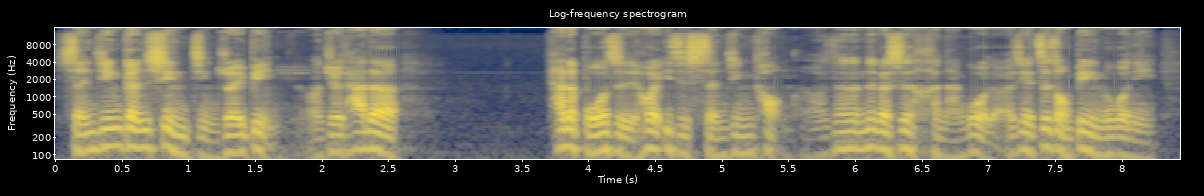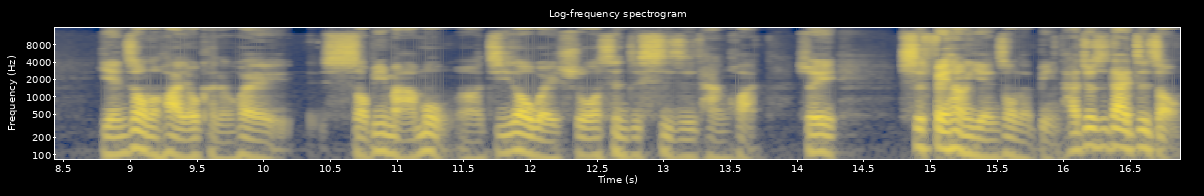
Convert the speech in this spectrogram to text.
神经根性颈椎病啊，就是他的他的脖子会一直神经痛啊，那个那个是很难过的，而且这种病如果你严重的话，有可能会手臂麻木啊，肌肉萎缩，甚至四肢瘫痪，所以是非常严重的病。他就是在这种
